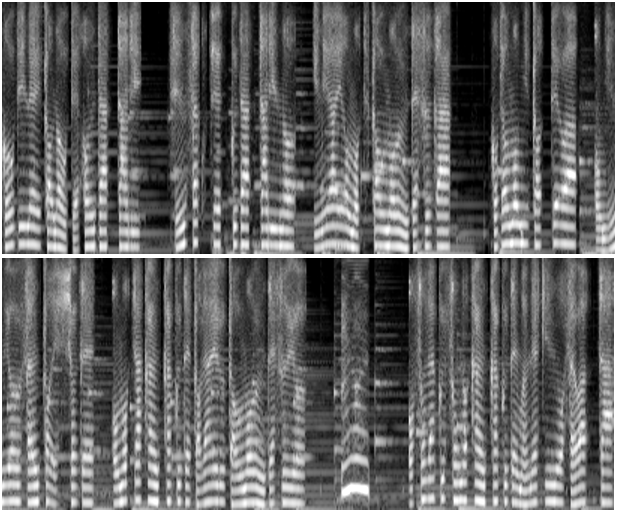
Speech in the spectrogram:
コーディネートのお手本だったり、新作チェックだったりの意味合いを持つと思うんですが、子供にとっては、お人形さんと一緒で、おもちゃ感覚で捉えると思うんですよ。うんうん。おそらくその感覚でマネキンを触った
